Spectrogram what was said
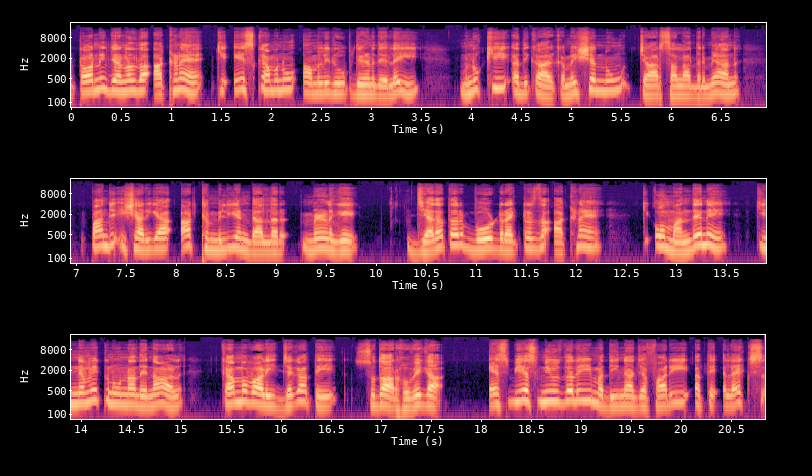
Attorney general ਦਾ ਆਖਣਾ ਹੈ ਕਿ ਇਸ ਕੰਮ ਨੂੰ ਅਮਲੀ ਰੂਪ ਦੇਣ ਦੇ ਲਈ ਮਨੁੱਖੀ ਅਧਿਕਾਰ ਕਮਿਸ਼ਨ ਨੂੰ 4 ਸਾਲਾਂ ਦਰਮਿਆਨ 5.8 ਮਿਲੀਅਨ ਡਾਲਰ ਮਿਲਣਗੇ। ਜ਼ਿਆਦਾਤਰ ਬੋਰਡ ਡਾਇਰੈਕਟਰਸ ਦਾ ਆਖਣਾ ਹੈ ਕਿ ਉਹ ਮੰਨਦੇ ਨੇ ਕਿ ਨਵੇਂ ਕਾਨੂੰਨਾਂ ਦੇ ਨਾਲ ਕੰਮ ਵਾਲੀ ਜਗ੍ਹਾ ਤੇ ਸੁਧਾਰ ਹੋਵੇਗਾ। SBS ਨਿਊਜ਼ ਦੇ ਲਈ ਮਦੀਨਾ ਜਫਾਰੀ ਅਤੇ ਅਲੈਕਸ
